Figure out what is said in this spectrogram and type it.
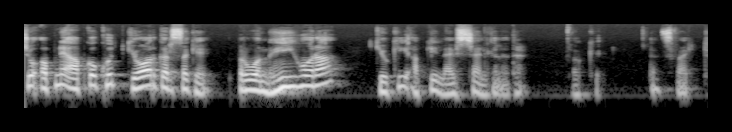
जो अपने आप को खुद क्योर कर सके, पर वो नहीं हो रहा क्योंकि आपकी लाइफ गलत है। ओके दैट्स राइट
